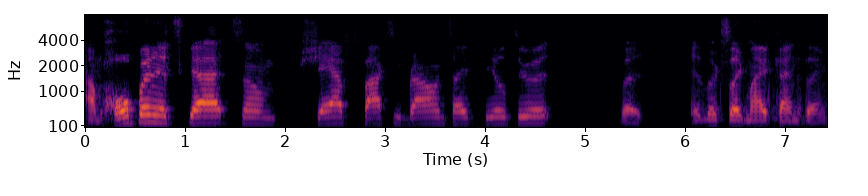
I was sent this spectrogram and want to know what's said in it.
I'm hoping it's got some Shaft, Foxy Brown type feel to it, but it looks like my kind of thing.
